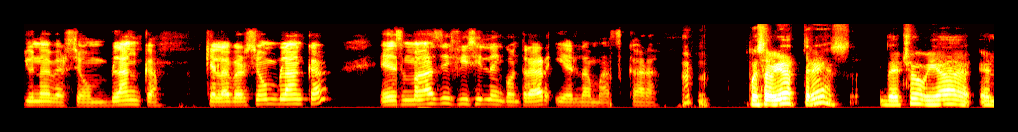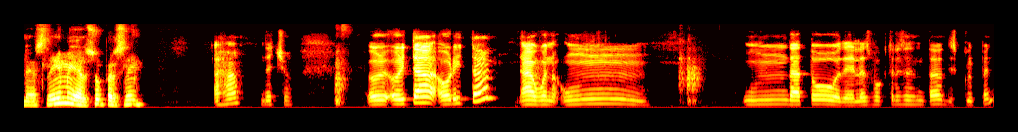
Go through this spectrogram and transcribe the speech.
y una versión blanca, que la versión blanca es más difícil de encontrar y es la más cara. Pues había tres. De hecho, había el Slim y el Super Slim. Ajá, de hecho. Ahor- Ahorita, ahorita, ah, bueno, un, un dato del Xbox 360, disculpen,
